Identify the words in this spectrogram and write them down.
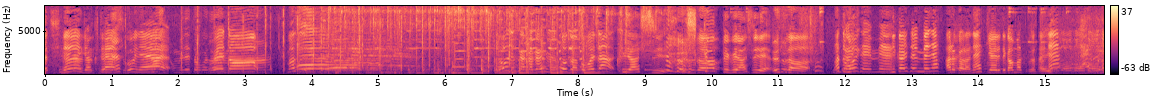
勝ちしね逆転。すごいね。はいおめでとうございおめでとますう。まず。どうですかかぐや姫のそうちゃんともえちゃん。悔しい。しかって悔しい。嘘。あともう二回戦目2回戦目ねあるからね気合い入れて頑張ってくださいね。2回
